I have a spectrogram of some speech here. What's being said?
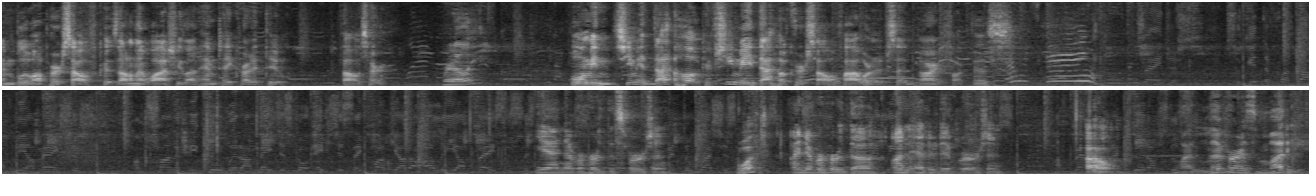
and blew up herself because I don't know why she let him take credit too. If that was her. Really? Well, I mean, she made that hook. If she made that hook herself, I would have said, alright, fuck this. Yeah, I never heard this version. What? I never heard the unedited version. Oh. My liver is muddy.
